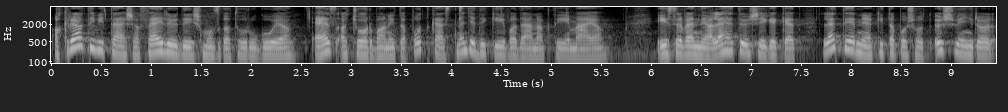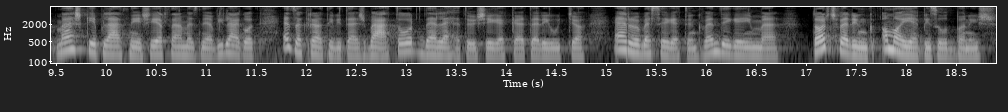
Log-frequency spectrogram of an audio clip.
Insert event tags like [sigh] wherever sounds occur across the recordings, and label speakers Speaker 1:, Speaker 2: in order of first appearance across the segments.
Speaker 1: A kreativitás a fejlődés mozgatórugója. Ez a Csorban itt a podcast negyedik évadának témája. Észrevenni a lehetőségeket, letérni a kitaposott ösvényről, másképp látni és értelmezni a világot, ez a kreativitás bátor, de lehetőségekkel teli útja. Erről beszélgetünk vendégeimmel. Tarts velünk a mai epizódban is!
